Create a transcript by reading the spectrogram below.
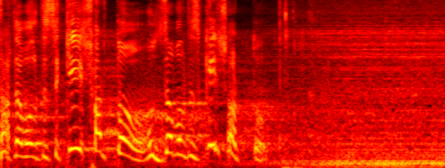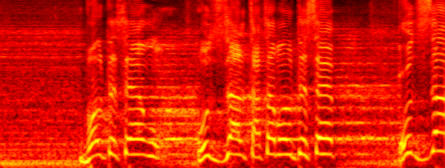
চাচা বলতেছে, কি শর্ত? উজ্জা বলতেছে, কি শর্ত? বলতেছে, উজ্জার চাচা বলতেছে, উজ্জা,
